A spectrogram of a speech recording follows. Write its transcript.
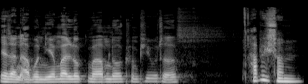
Ja, dann abonnier mal Look Mom No Computer. Habe ich schon.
